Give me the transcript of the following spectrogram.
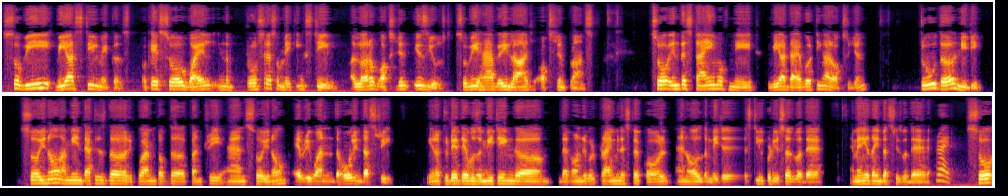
So we we are steel makers okay? So while in the process of making steel a lot of oxygen is used. So we have very large oxygen plants. So in this time of need we are diverting our oxygen to the needy so you know i mean that is the requirement of the country and so you know everyone the whole industry you know, today there was a meeting uh, that Honorable Prime Minister called, and all the major steel producers were there, and many other industries were there. Right. So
